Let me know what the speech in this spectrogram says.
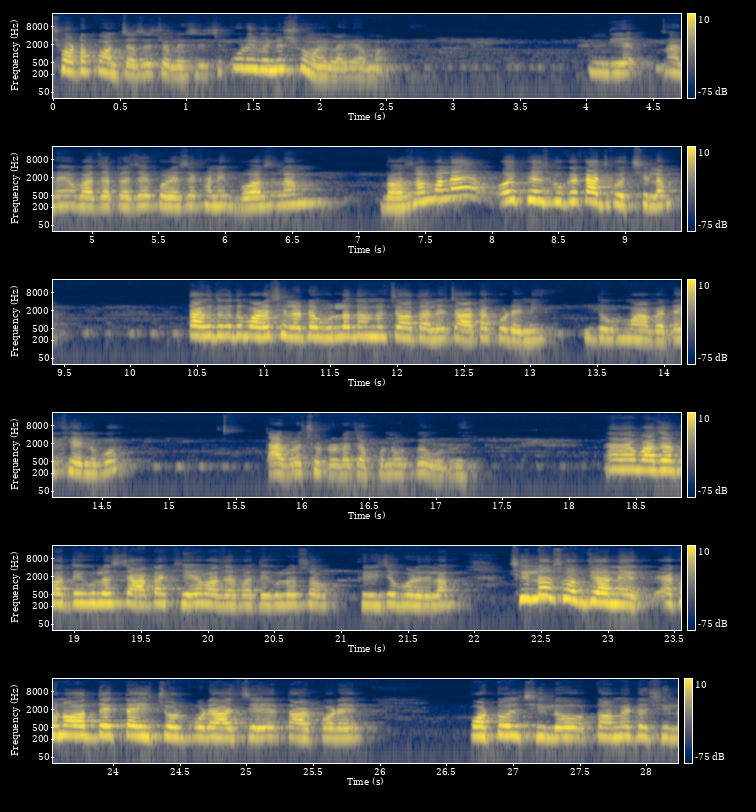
ছটা পঞ্চাশে চলে এসেছি, কুড়ি মিনিট সময় লাগে আমার। দিয়ে দেখেন বাজার টাজার করে এসে খানিক বসলাম বসলাম মানে ওই ফেসবুকে কাজ করছিলাম। তাকে তো তো বড়ো ছেলেটা বলল তো আমরা চ তাহলে চাটা করে নিই দু মা বেটায় খেয়ে নেব। তারপরে ছোটোটা যখন উঠবে উঠবে। বাজার পাতিগুলো চাটা খেয়ে বাজার পাতিগুলো সব ফ্রিজে ভরে দিলাম। ছিল সবজি অনেক এখনও অর্ধেকটা ইঁচড় পড়ে আছে, তারপরে পটল ছিল, টমেটো ছিল,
